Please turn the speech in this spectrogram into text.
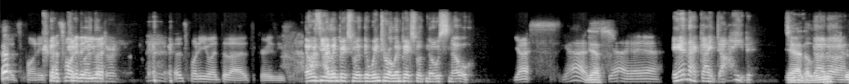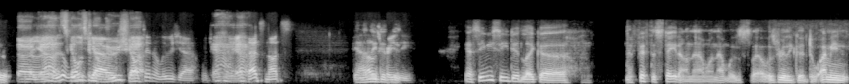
That's funny. couldn't- That's funny that you. Went, that's funny you went to that. That's crazy. That was the I mean- Olympics with the Winter Olympics with no snow, Yes. Yes. Yes. Yeah. Yeah. Yeah. and that guy died. Yeah, the that, luge uh, shirt. uh, yeah, was it skeleton yeah, or or luge, yeah. skeleton or luge, yeah. whichever, Yeah, yeah. That's nuts. Yeah, then that was did the- crazy. Yeah, CBC did like a, a fifth estate on that one. That was that was really good to. I mean,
